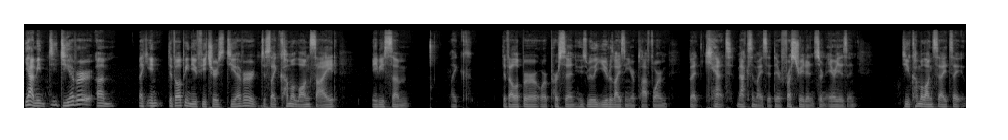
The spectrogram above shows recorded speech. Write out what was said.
yeah, I mean, do, do you ever, um, like in developing new features, do you ever just like come alongside maybe some like developer or person who's really utilizing your platform but can't maximize it. They're frustrated in certain areas and do you come alongside say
